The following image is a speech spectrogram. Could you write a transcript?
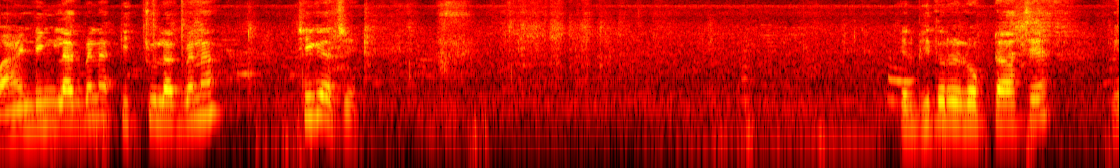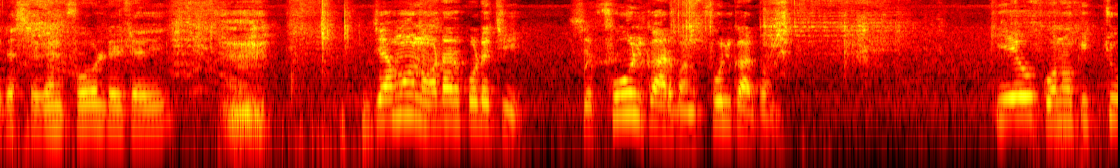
বাইন্ডিং লাগবে না, কিচ্ছু লাগবে না। ঠিক আছে? এর ভিতরে রোগটা আছে। এটা সেকেন্ড ফোল্ড এটাই। যেমন অর্ডার করেছি, সে ফুল কার্বন ফুল কার্বন কেউ কোনো কিচ্ছু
